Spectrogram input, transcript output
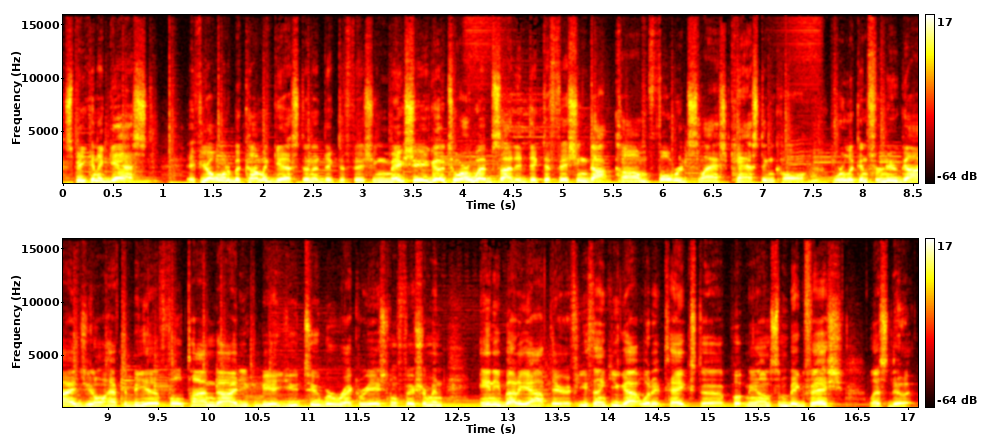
Speaking of guests, if y'all want to become a guest on Addictive Fishing, make sure you go to our website, addictivefishing.com forward slash casting call. We're looking for new guides. You don't have to be a full-time guide. You can be a YouTuber, recreational fisherman, anybody out there. If you think you got what it takes to put me on some big fish, let's do it.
